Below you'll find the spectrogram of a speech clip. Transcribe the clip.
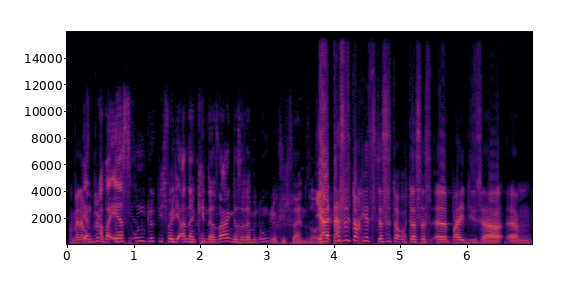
Und wenn er ja, unglücklich aber er ist unglücklich, weil die anderen Kinder sagen, dass er damit unglücklich sein soll. Ja, das ist doch jetzt, das ist doch auch das, was äh, bei dieser ähm,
